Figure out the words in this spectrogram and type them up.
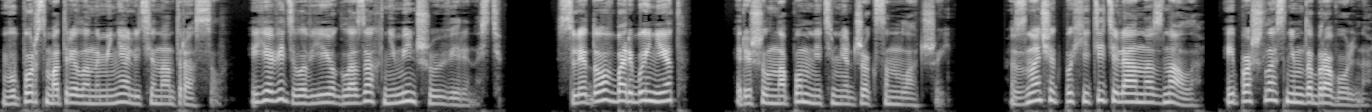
В упор смотрела на меня лейтенант Рассел, и я видела в ее глазах не меньшую уверенность. «Следов борьбы нет», — решил напомнить мне Джексон-младший. Значит, похитителя она знала и пошла с ним добровольно.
